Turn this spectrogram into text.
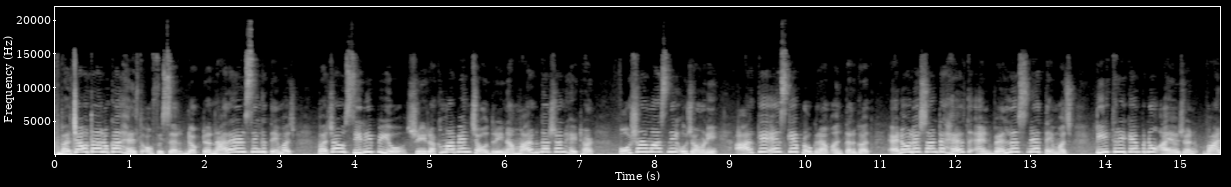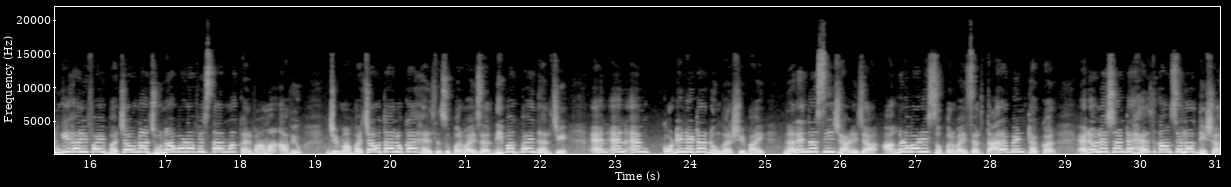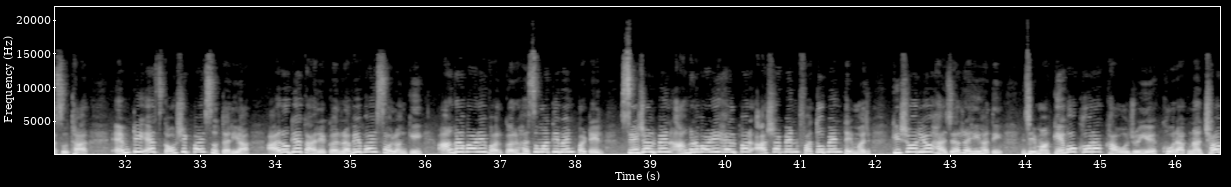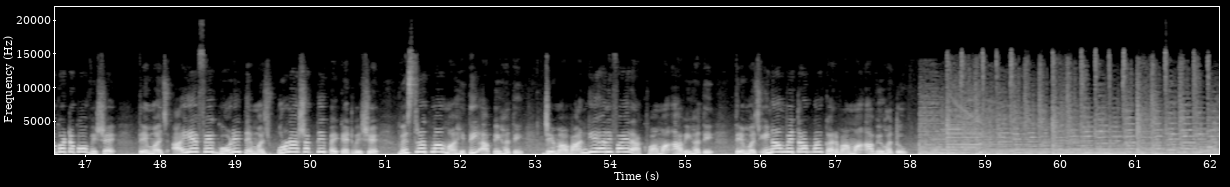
Bhachau taluka health officer doctor Narayansinh તેમજ Bhachau CDPO Shri Rakhmaben ચૌધરીના માર્ગદર્શન હેઠળ પોષણ માસની ઉજવણી આરકેએસકે પ્રોગ્રામ અંતર્ગત adolescent health and wellness day તેમજ ટી થ્રી કેમ્પનું આયોજન વાનગી હરીફાઈ ભચાઉના જૂનાવાડા વિસ્તારમાં કરવામાં આવ્યું. જેમાં Bhachau taluka health supervisor Deepakbhai Darji, ANM coordinator Dungarshibhai, Narendrasinh Jadeja, anganwadi supervisor Taraben Thakkar, adolescent health counsellor Disha Suthar, MTS Kaushikbhai Sutariya, આરોગ્ય કાર્યકર રવિભાઈ સોલંકી, આંગણવાડી વર્કર હસુમતીબેન પટેલ, સેજલબેન આંગણવાડી હેલ્પર આશાબેન ફતુબેન તેમજ કિશોરીઓ હાજર રહી હતી. જેમાં કેવો ખોરાક ખાવો જોઈએ? ખોરાકના છ ઘટકો વિશે તેમજ આઈએફએ ગોળી તેમજ પૂર્ણાશક્તિ પેકેટ વિશે વિસ્તૃતમાં માહિતી આપી હતી, જેમાં વાનગી હરીફાઈ રાખવામાં આવી હતી તેમજ ઇનામ વિતરણ પણ કરવામાં આવ્યું હતું.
